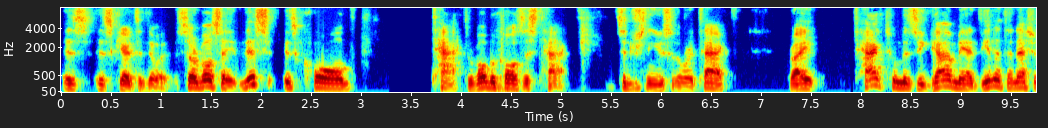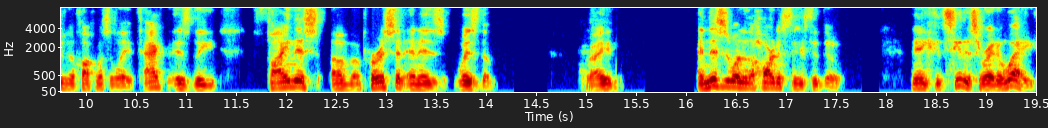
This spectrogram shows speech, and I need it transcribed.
is is scared to do it. So Rabbi say this is called tact. Rabbi calls this tact. It's interesting use of the word tact, right? Tact Tact is the finest of a person and his wisdom, right? And this is one of the hardest things to do. Now you can see this right away,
